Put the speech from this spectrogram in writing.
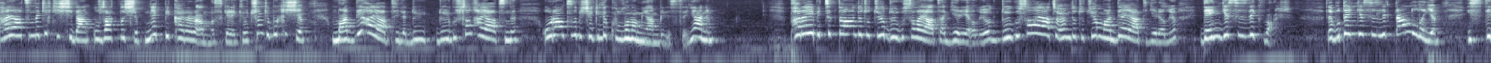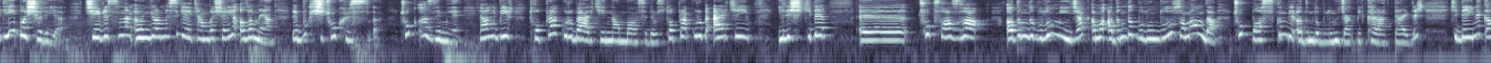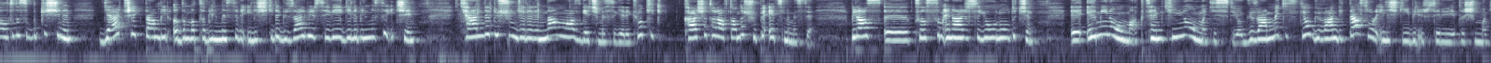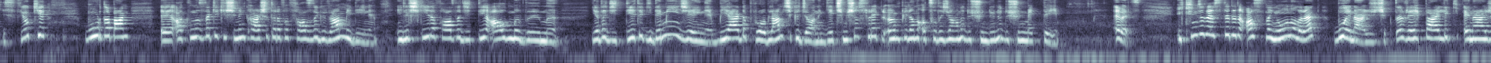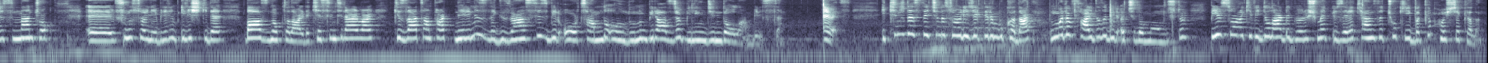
hayatındaki kişiden uzaklaşıp net bir karar alması gerekiyor. Çünkü bu kişi maddi hayatıyla duy- duygusal hayatını orantılı bir şekilde kullanamayan birisi. Yani parayı bir tık daha önde tutuyor, duygusal hayata geri alıyor. Duygusal hayatı önde tutuyor, maddi hayatı geri alıyor. Dengesizlik var. Ve bu dengesizlikten dolayı istediği başarıyı, çevresinden öngörmesi gereken başarıyı alamayan ve bu kişi çok hırslı, çok azimli. Yani bir toprak grubu erkeğinden bahsediyoruz. Toprak grubu erkeği ilişkide eee, çok fazla adımda bulunmayacak ama adımda bulunduğu zaman da çok baskın bir adımda bulunacak bir karakterdir. Ki değnek altılısı bu kişinin gerçekten bir adım atabilmesi ve ilişkide güzel bir seviyeye gelebilmesi için kendi düşüncelerinden vazgeçmesi gerekiyor ki karşı taraftan da şüphe etmemesi. Biraz e, tılsım enerjisi yoğun olduğu için e, emin olmak, temkinli olmak istiyor, güvenmek istiyor. Güvendikten sonra ilişkiyi bir üst seviyeye taşınmak istiyor ki burada ben e, aklınızdaki kişinin karşı tarafa fazla güvenmediğini, ilişkiyi de fazla ciddiye almadığını ya da ciddiyete gidemeyeceğini, bir yerde problem çıkacağını, geçmişin sürekli ön plana atılacağını düşündüğünü düşünmekteyim. Evet. İkinci destede de aslında yoğun olarak bu enerji çıktı. Rehberlik enerjisinden çok e, şunu söyleyebilirim. İlişkide bazı noktalarda kesintiler var ki zaten partneriniz de güvensiz bir ortamda olduğunun birazca bilincinde olan birisi. Evet. İkinci deste için de söyleyeceklerim bu kadar. Umarım faydalı bir açılım olmuştur. Bir sonraki videolarda görüşmek üzere. Kendinize çok iyi bakın. Hoşçakalın.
